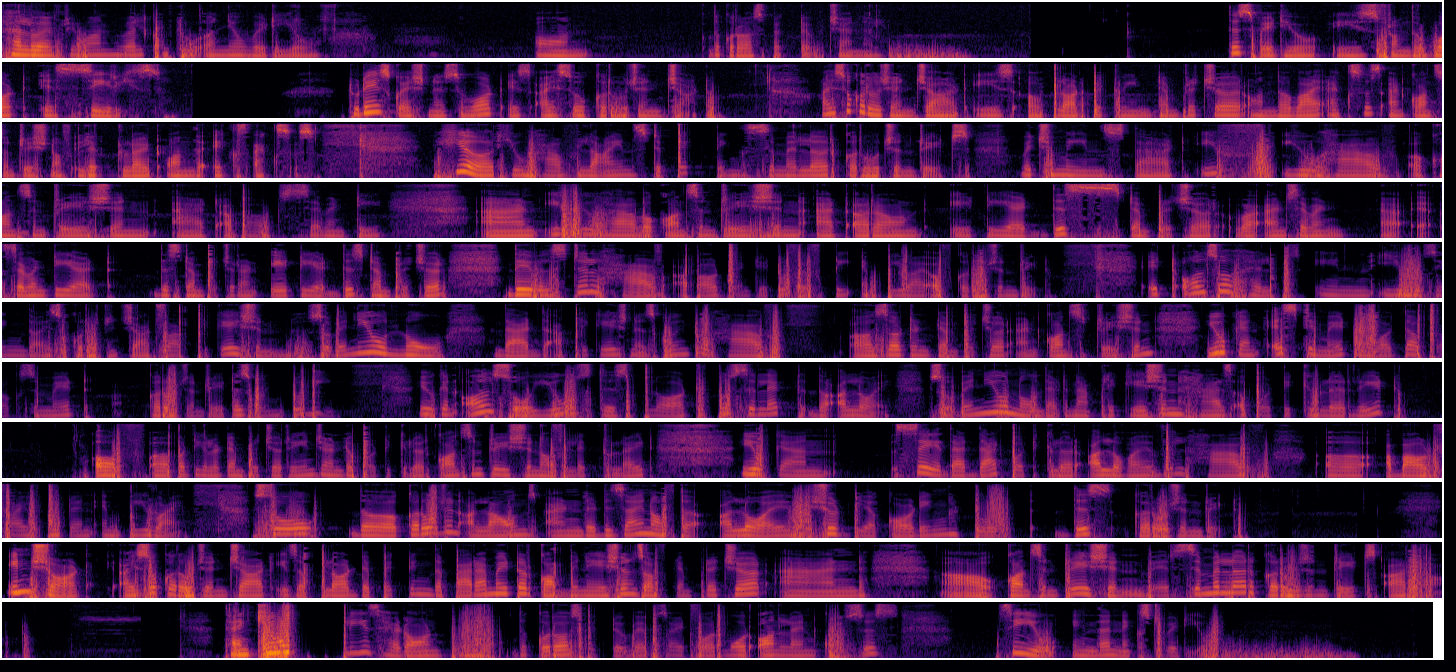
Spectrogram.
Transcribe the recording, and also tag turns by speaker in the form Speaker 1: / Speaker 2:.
Speaker 1: Hello everyone, welcome to a new video on the Corrospective channel. This video is from the What is series. Today's question is what is isocorrosion chart? Isocorrosion chart is a plot between temperature on the y-axis and concentration of electrolyte on the x-axis. Here you have lines depicting similar corrosion rates, which means that if you have a concentration at about 70 and if you have a concentration at around 80 at this temperature and 7, uh, 70 at this temperature and 80 at this temperature they will still have about 20 to 50 mpy of corrosion rate it also helps in using the isocorrosion chart for application. So when you know that the application is going to have a certain temperature and concentration you can estimate what the approximate corrosion rate is going to be. You can also use this plot to select the alloy. So when you know that an application has a particular rate of a particular temperature range and a particular concentration of electrolyte you can say that that particular alloy will have uh, about 5 to 10 mpy so the corrosion allowance and the design of the alloy should be according to this corrosion rate in short, isocorrosion chart is a plot depicting the parameter combinations of temperature and uh, concentration where similar corrosion rates are found. Thank you. Please head on to the Corrospective website for more online courses. See you in the next video.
